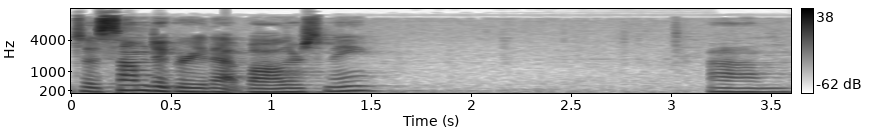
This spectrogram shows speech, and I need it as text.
to some degree that bothers me. Um,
